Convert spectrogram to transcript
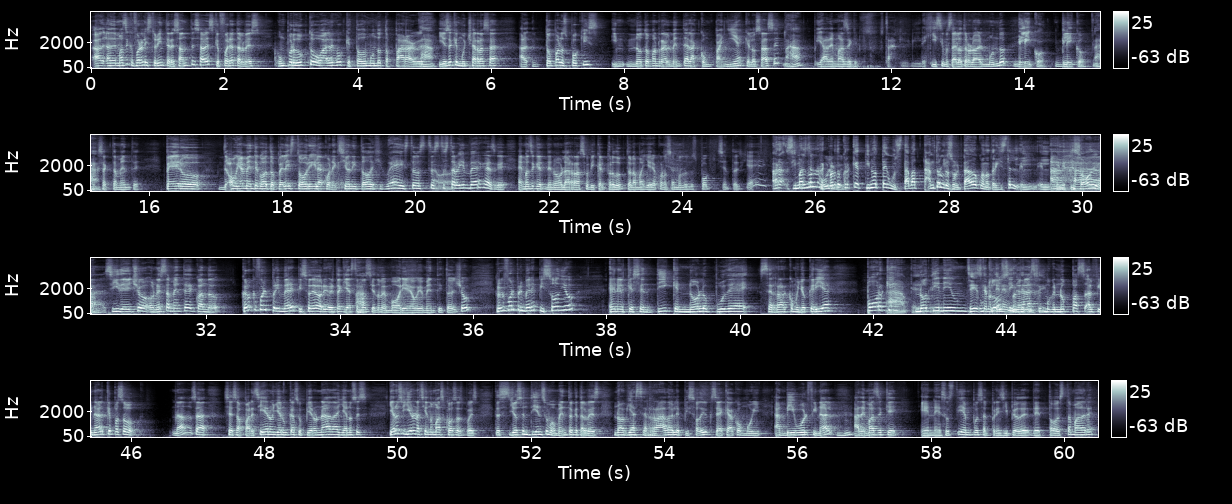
Además de que fuera la historia interesante, ¿sabes? Que fuera tal vez un producto o algo que todo el mundo topara, güey. Y yo sé que mucha raza topa los pokis y no topan realmente a la compañía que los hace. Ajá. Y además de que pues, está lejísimo, está del otro lado del mundo. Glico. Glico, exactamente. Pero obviamente cuando topé la historia y la conexión y todo, dije, güey, esto, esto, ah, está bien vergas, güey. Además de que, de nuevo, la raza ubica el producto, la mayoría conocemos de los pokis, entonces, hey, Ahora, si mal no lo recuerdo, creo que a ti no te gustaba tanto el resultado cuando trajiste el, el, episodio. Sí, de hecho, honestamente, cuando creo que fue el primer episodio, ahorita que ya estamos haciendo memoria, obviamente, y todo el show. Creo que fue el primer episodio en el que sentí que no lo pude cerrar como yo quería. Porque ah, no tiene un, sí, es que closing. No tiene, como que no pasó. Al final, ¿qué pasó? Nada. O sea, se desaparecieron, ya nunca supieron nada, ya no se, ya no siguieron haciendo más cosas, pues. Entonces, yo sentí en su momento que tal vez no había cerrado el episodio, que se había quedado como muy ambiguo el final. Además de que en esos tiempos, al principio de, de toda esta madre,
